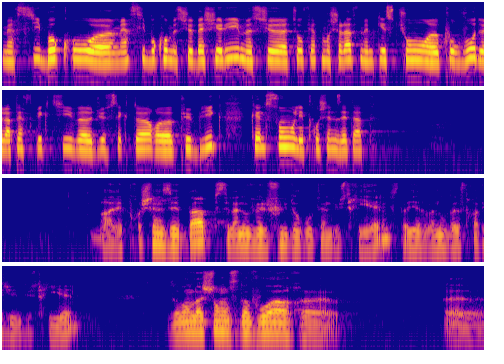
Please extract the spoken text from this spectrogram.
Merci beaucoup, euh, merci beaucoup, Monsieur Bachiri. Monsieur Taufir Mouchalaf, même question euh, pour vous de la perspective du secteur public. Quelles sont les prochaines étapes? Bah, les prochaines étapes, c'est la nouvelle feuille de route industrielle, c'est-à-dire la nouvelle stratégie industrielle. Nous avons la chance d'avoir euh, euh,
